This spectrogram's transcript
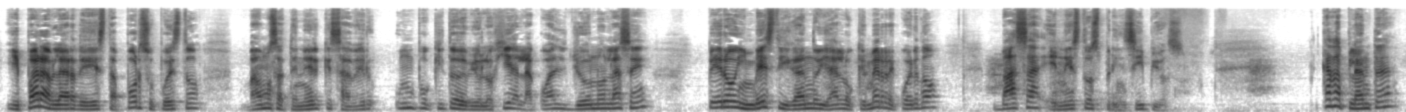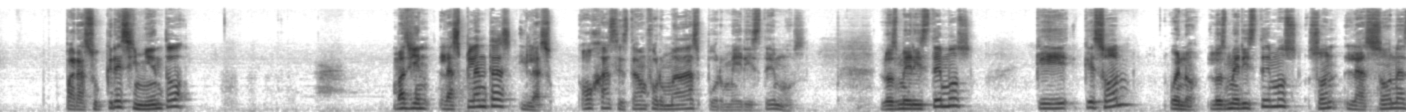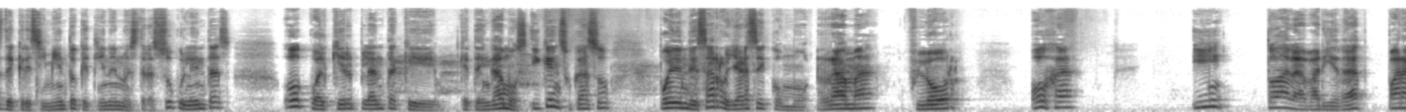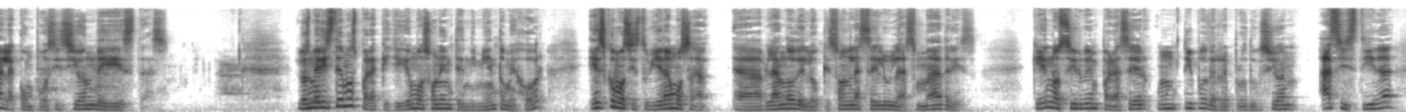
Y para hablar de esta, por supuesto, vamos a tener que saber un poquito de biología, la cual yo no la sé, pero investigando ya lo que me recuerdo basa en estos principios. Cada planta, para su crecimiento, más bien, las plantas y las hojas están formadas por meristemos. Los meristemos, ¿qué, son? Bueno, los meristemos son las zonas de crecimiento que tienen nuestras suculentas o cualquier planta que, tengamos y que en su caso pueden desarrollarse como rama, flor, hoja y toda la variedad para la composición de estas. Los meristemos, para que lleguemos a un entendimiento mejor, es como si estuviéramos hablando de lo que son las células madres, que nos sirven para hacer un tipo de reproducción asistida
